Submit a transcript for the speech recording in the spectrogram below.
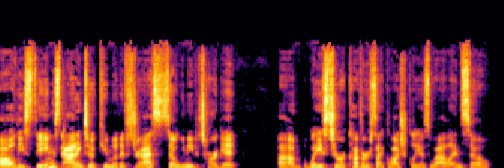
all these things adding to cumulative stress. So we need to target um, ways to recover psychologically as well. And so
